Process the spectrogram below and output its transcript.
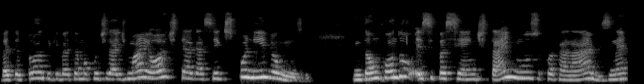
Vai ter planta que vai ter uma quantidade maior de THC disponível mesmo. Então, quando esse paciente está em uso com a cannabis, né,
